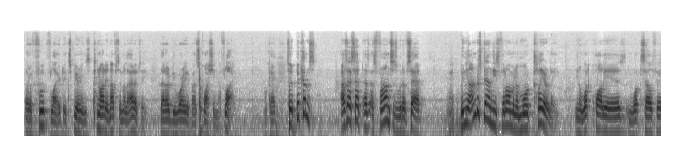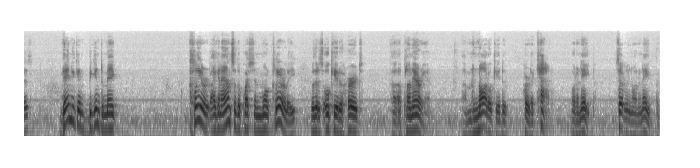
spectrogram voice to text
or a fruit fly to experience not enough similarity that I'd be worried about squashing a fly. Okay? So it becomes, as I said, as, as Francis would have said, when you understand these phenomena more clearly, you know, what qualia is and what self is, then you can begin to make clear, I can answer the question more clearly whether it's okay to hurt uh, a planarian um, not okay to hurt a cat or an ape. Certainly not an ape, but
